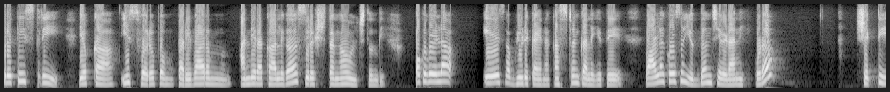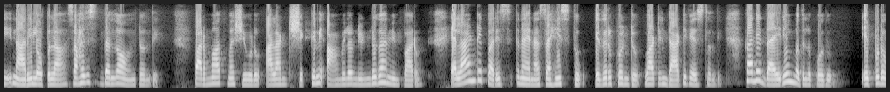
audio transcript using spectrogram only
ప్రతి స్త్రీ యొక్క ఈ స్వరూపం పరివారం అన్ని రకాలుగా సురక్షితంగా ఉంచుతుంది. ఒకవేళ ఏ సభ్యుడికైనా కష్టం కలిగితే వాళ్ళ కోసం యుద్ధం చేయడానికి కూడా శక్తి నారి లోపల సహజ సిద్ధంగా ఉంటుంది. పరమాత్మ శివుడు అలాంటి శక్తిని ఆమెలో నిండుగా నింపారు. ఎలాంటి పరిస్థితినైనా సహిస్తూ ఎదుర్కొంటూ వాటిని దాటి వేస్తుంది. కానీ ధైర్యం వదిలిపోదు ఎప్పుడు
